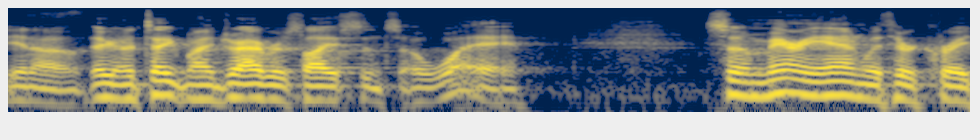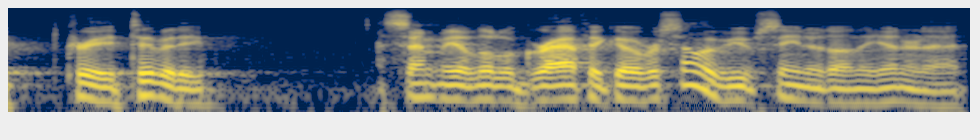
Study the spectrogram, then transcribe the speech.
You know, they're going to take my driver's license away. So Marianne, with her cre- creativity, sent me a little graphic over. Some of you have seen it on the internet.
